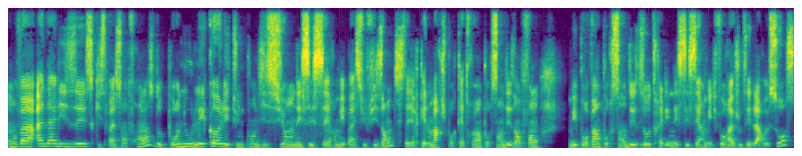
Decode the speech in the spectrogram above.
On va analyser ce qui se passe en France. Donc pour nous, l'école est une condition nécessaire mais pas suffisante, c'est-à-dire qu'elle marche pour 80% des enfants, mais pour 20% des autres, elle est nécessaire, mais il faut rajouter de la ressource.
